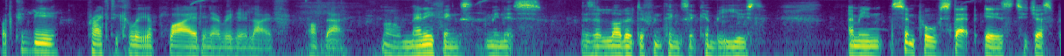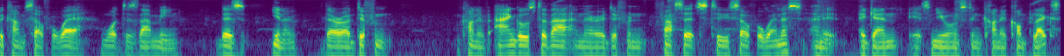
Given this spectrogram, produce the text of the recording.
what could be practically applied in everyday life of that? Well, many things. I mean, it's there's a lot of different things that can be used. I mean, simple step is to just become self-aware. What does that mean? There's, you know, there are different kind of angles to that and there are different facets to self-awareness and it again it's nuanced and kind of complex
